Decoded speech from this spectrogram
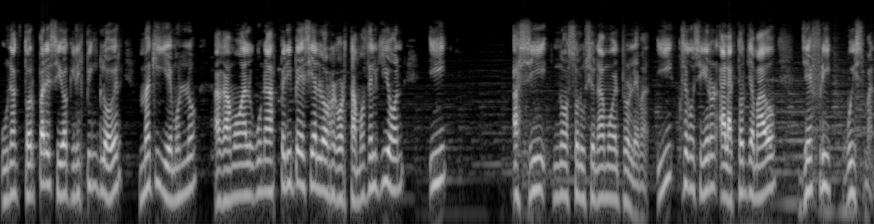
un actor parecido a Crispin Glover, maquillémoslo, hagamos algunas peripecias, lo recortamos del guion y así nos solucionamos el problema. Y se consiguieron al actor llamado Jeffrey Wiseman,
